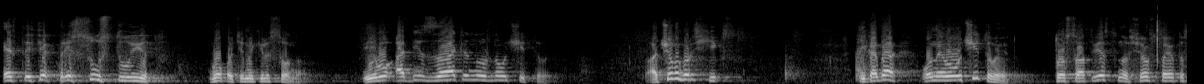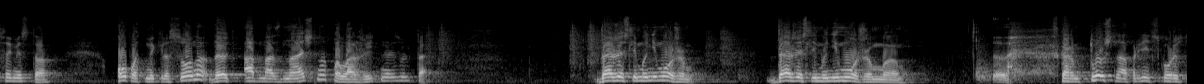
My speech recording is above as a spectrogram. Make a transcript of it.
этот эффект присутствует в опыте Макельсона. Его обязательно нужно учитывать. О чем говорит Хиггс? И когда он его учитывает, то, соответственно, все встает на свои места Опыт Микельсона дает однозначно положительный результат. Даже если мы не можем, даже если мы не можем, э, э, скажем, точно определить скорость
